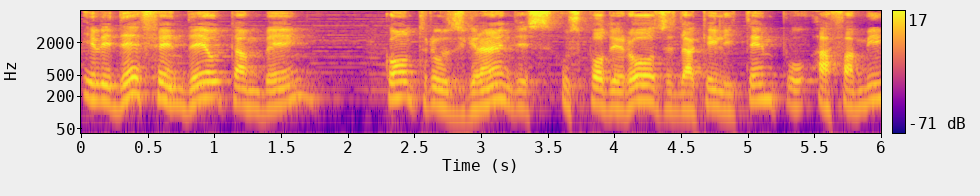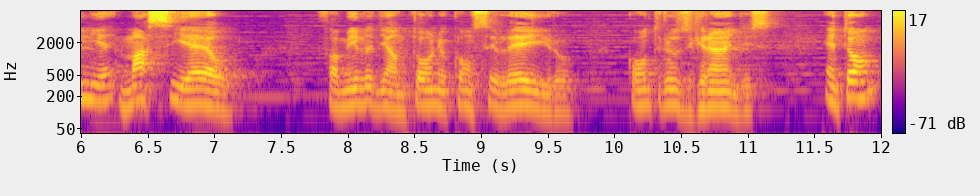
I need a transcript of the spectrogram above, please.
ele defendeu também contra os grandes, os poderosos daquele tempo, a família Maciel, família de Antônio Conselheiro, contra os grandes. Então,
